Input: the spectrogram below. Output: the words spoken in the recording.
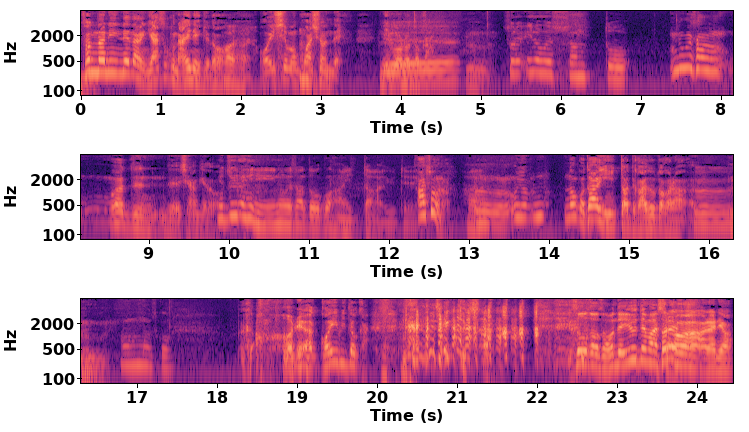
そんなに値段安くないねんけど、はいはい。美味しいもん食わしよんで、煮物とか。それ井上さんと？井上さんは全然知らんけど。で次の日に井上さんとご飯行った言うて。ああそうなん、はい。うん。なんか大銀行ったって書いとったから。うん。ほんまですか？俺は恋人か。何チェックした？そうそうそう。ほんで言うてましたよ。ああ何を？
